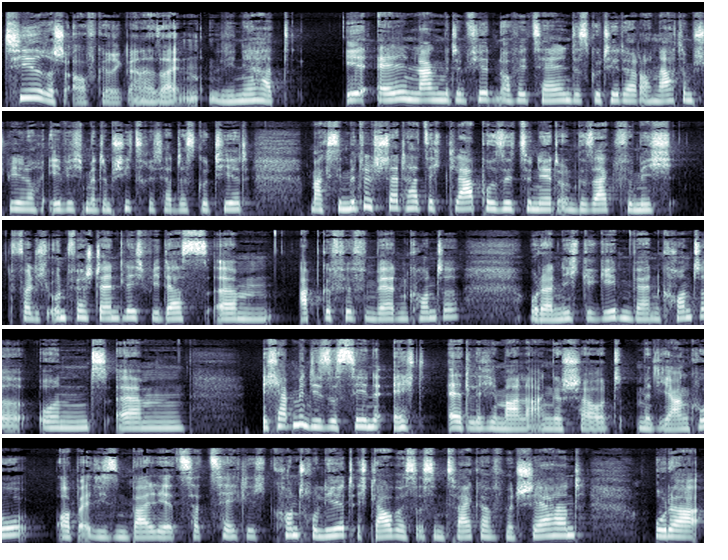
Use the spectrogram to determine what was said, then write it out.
tierisch aufgeregt an der Seitenlinie, hat ellenlang mit dem vierten Offiziellen diskutiert, hat auch nach dem Spiel noch ewig mit dem Schiedsrichter diskutiert. Maxi Mittelstädt hat sich klar positioniert und gesagt, für mich völlig unverständlich, wie das ähm, abgepfiffen werden konnte oder nicht gegeben werden konnte. Und ähm, ich habe mir diese Szene echt etliche Male angeschaut mit Janko, ob er diesen Ball jetzt tatsächlich kontrolliert. Ich glaube, es ist im Zweikampf mit Scherhand oder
